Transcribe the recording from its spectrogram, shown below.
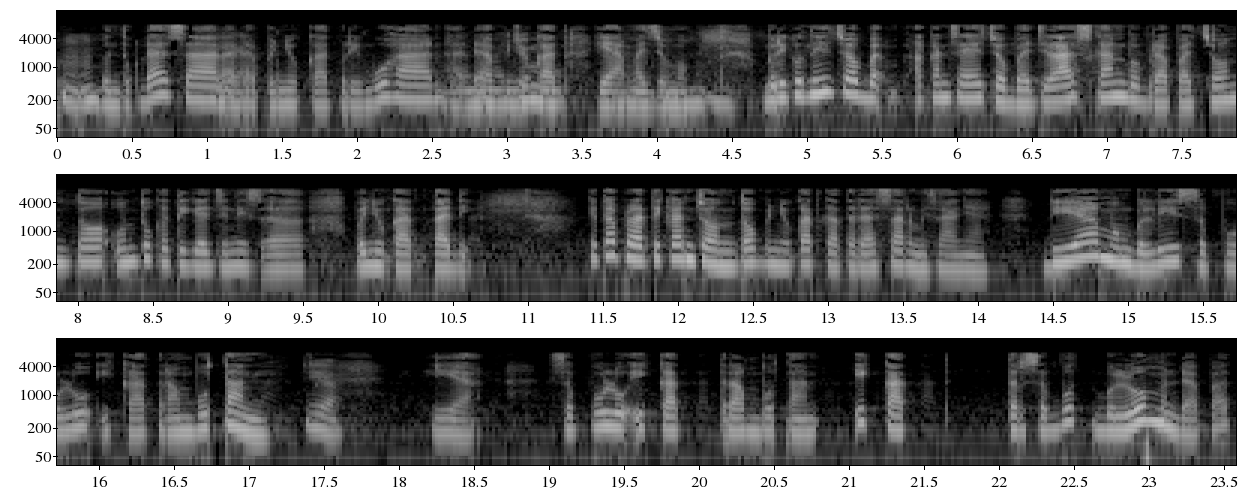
hmm. bentuk dasar, ya. ada penyukat berimbuhan, Dan ada majemuk. penyukat ya majemuk. Hmm. Berikut ini coba akan saya coba jelaskan beberapa contoh untuk ketiga jenis uh, penyukat tadi. Kita perhatikan contoh penyukat kata dasar misalnya. Dia membeli 10 ikat rambutan. Iya. Iya. 10 ikat rambutan. Ikat tersebut belum mendapat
